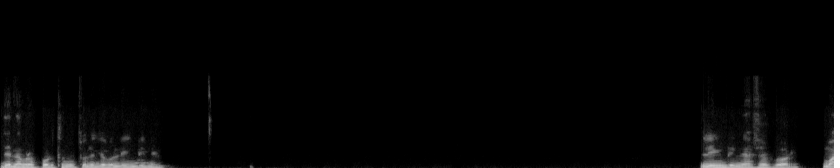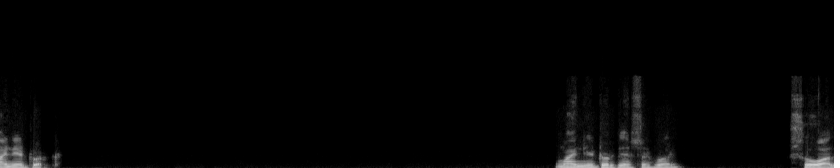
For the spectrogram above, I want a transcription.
দেন আমরা প্রথমে চলে যাব লিঙ্কডইনে লিঙ্কডইনে আসার পর মাই নেটওয়ার্ক মাই নেটওয়ার্কে আসার পর শোয়াল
